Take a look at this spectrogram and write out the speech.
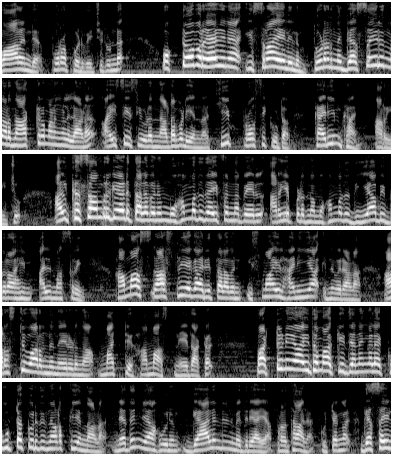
വാറന്റ് പുറപ്പെടുവിച്ചിട്ടുണ്ട്. ഒക്ടോബർ ഏഴിന് ഇസ്രായേലിലും തുടർന്ന് ഗസയിലും നടന്ന ആക്രമണങ്ങളിലാണ് ഐ സി സിയുടെ നടപടിയെന്ന് ചീഫ് പ്രോസിക്യൂട്ടർ കരീം ഖാൻ അറിയിച്ചു. അൽ ഖസാം ബ്രിഗേഡ് തലവനും മുഹമ്മദ് ദൈഫ് എന്ന പേരിൽ അറിയപ്പെടുന്ന Mohammed Diab Ibrahim al Masri Hamas രാഷ്ട്രീയകാര്യ തലവൻ ഇസ്മായിൽ ഹനിയ എന്നിവരാണ് അറസ്റ്റ് വാറന്റ് നേരിടുന്ന മറ്റ് ഹമാസ് നേതാക്കൾ. പട്ടിണി ആയുധമാക്കി ജനങ്ങളെ കൂട്ടക്കുരുതി നടത്തിയെന്നാണ് നെതന്യാഹുവിനും ഗാലന്റിനുമെതിരായ പ്രധാന കുറ്റങ്ങൾ. ഗസയിൽ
